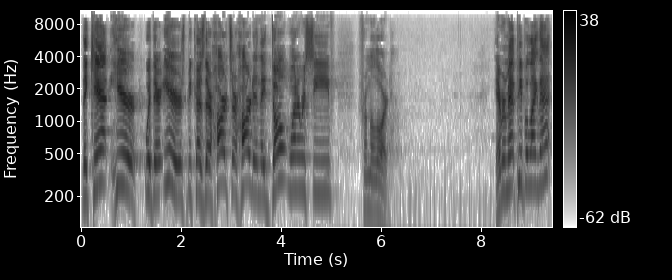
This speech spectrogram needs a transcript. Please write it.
They can't hear with their ears because their hearts are hardened. They don't want to receive from the Lord. Ever met people like that?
